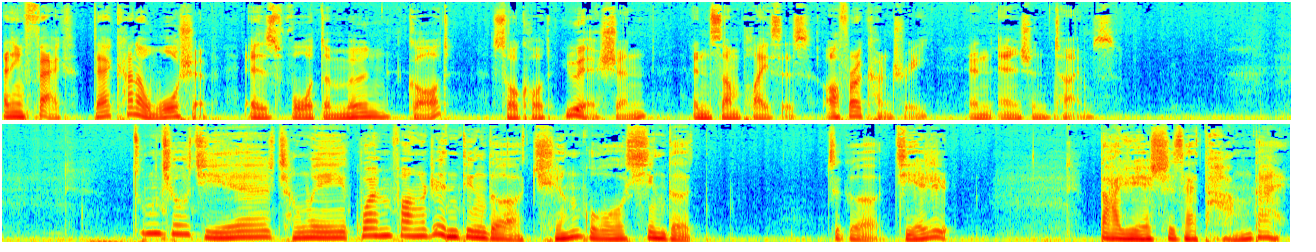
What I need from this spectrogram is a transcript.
and in fact, that kind of worship is for the moon god so-called 月神 in some places of our country in ancient times. 中秋节成为官方认定的全国性的这个节日，大约是在唐代。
